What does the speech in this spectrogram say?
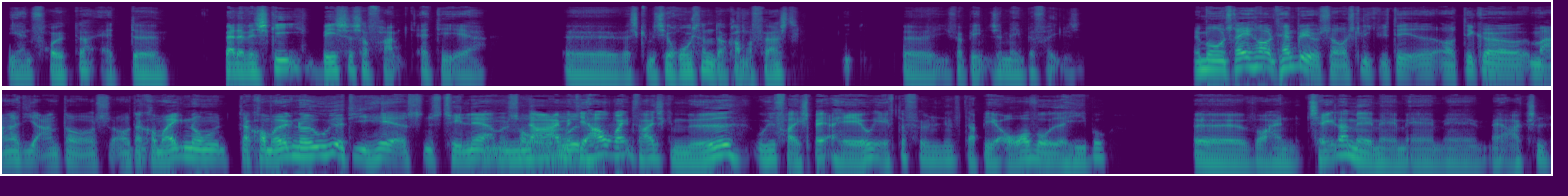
Fordi han frygter, at øh, hvad der vil ske, hvis så fremt, at det er, øh, hvad skal man sige, russerne, der kommer først øh, i forbindelse med en befrielse. Men Mogens Reholdt, han blev jo så også likvideret, og det gør jo mange af de andre også. Og der kommer ikke, nogen, der kommer ikke noget ud af de her sådan, tilnærmelser. Nej, men de har jo rent faktisk møde ude fra Frederiksberg Have efterfølgende, der bliver overvåget af Hibo. øh, hvor han taler med, med, med, med, med Axel,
